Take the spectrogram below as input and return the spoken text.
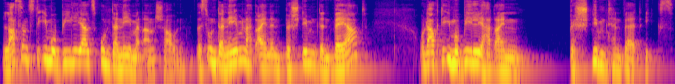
lass uns die Immobilie als Unternehmen anschauen. Das Unternehmen hat einen bestimmten Wert und auch die Immobilie hat einen bestimmten Wert X.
